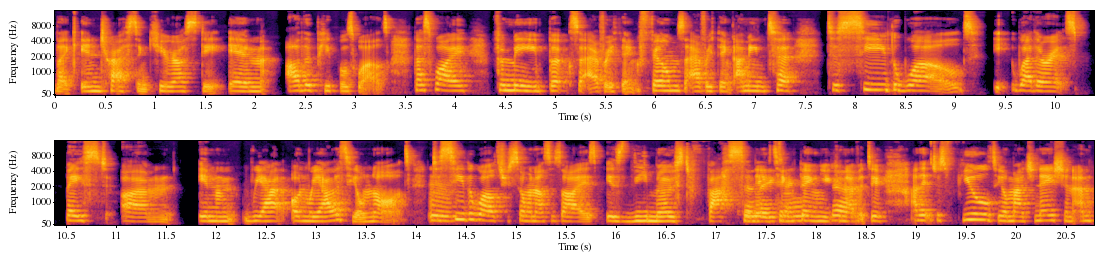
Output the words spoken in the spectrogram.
like interest and curiosity in other people's worlds. That's why, for me, books are everything, films are everything. I mean, to to see the world, whether it's based um, in rea- on reality or not, to Mm. see the world through someone else's eyes is the most fascinating thing you can yeah. ever do, and it just fuels your imagination. And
